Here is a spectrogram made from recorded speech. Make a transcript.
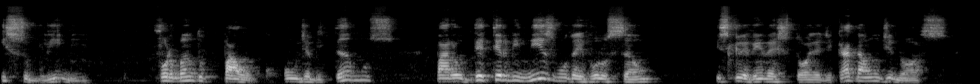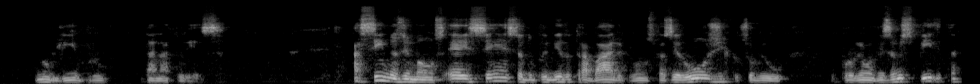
e sublime, formando palco onde habitamos para o determinismo da evolução, escrevendo a história de cada um de nós no livro da natureza. Assim, meus irmãos, é a essência do primeiro trabalho que vamos fazer hoje sobre o, o programa Visão Espírita.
